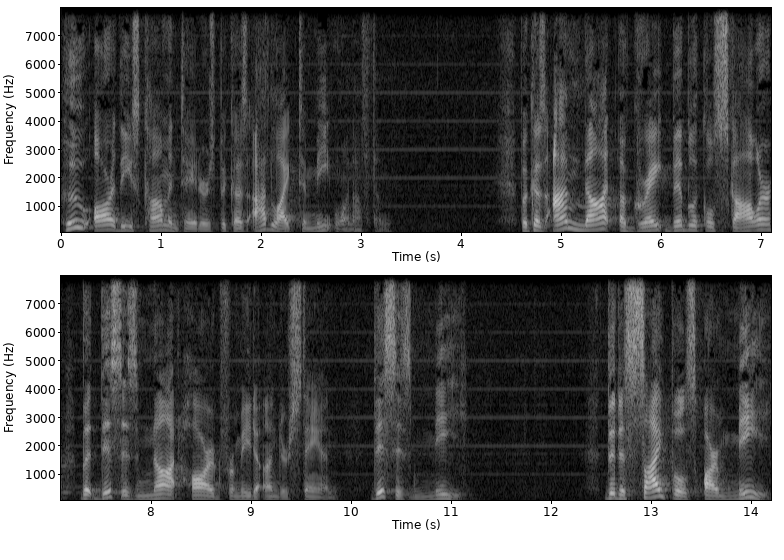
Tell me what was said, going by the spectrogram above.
Who are these commentators? Because I'd like to meet one of them. Because I'm not a great biblical scholar, but this is not hard for me to understand. This is me. The disciples are me.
